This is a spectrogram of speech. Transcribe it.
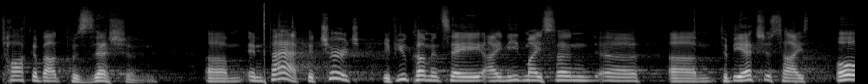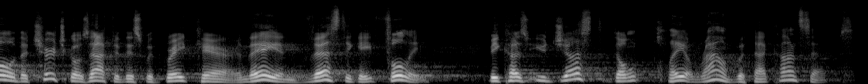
talk about possession. Um, in fact, the church, if you come and say, I need my son uh, um, to be exorcised, oh, the church goes after this with great care and they investigate fully because you just don't play around with that concept.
